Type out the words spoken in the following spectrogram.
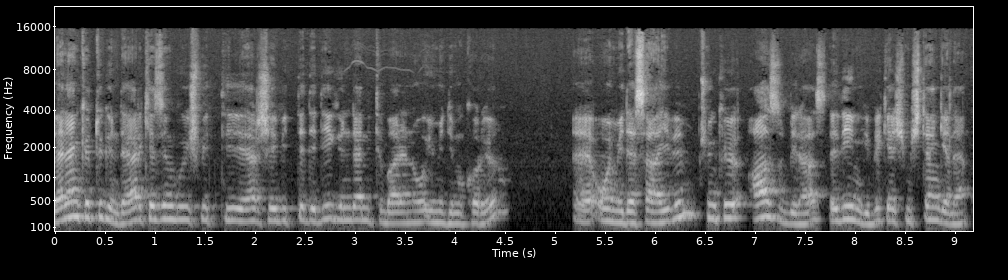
Ben en kötü günde herkesin bu iş bitti, her şey bitti dediği günden itibaren o ümidimi koruyorum. E, o ümide sahibim. Çünkü az biraz dediğim gibi geçmişten gelen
